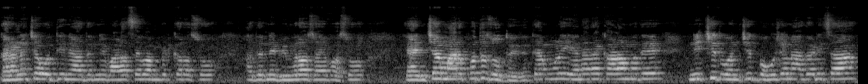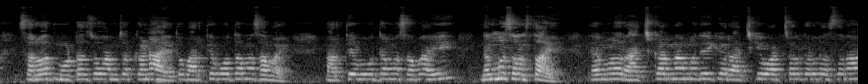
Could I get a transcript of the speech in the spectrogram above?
घराण्याच्या वतीने आदरणीय बाळासाहेब आंबेडकर असो आदरणीय भीमराव साहेब असो यांच्यामार्फतच होत आहे त्यामुळे येणाऱ्या काळामध्ये निश्चित वंचित बहुजन आघाडीचा सर्वात मोठा जो आमचा कणा आहे तो भारतीय बौद्धमा सभा आहे. भारतीय बौद्धमा सभा ही नम्म संस्था आहे. त्यामुळं राजकारणामध्ये किंवा राजकीय वाटचाल करत असताना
